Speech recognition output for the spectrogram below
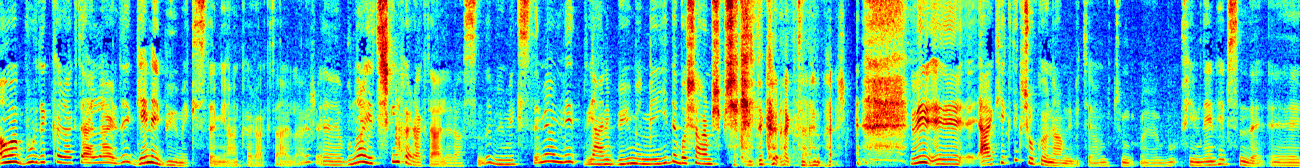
ama buradaki karakterler de gene büyümek istemeyen karakterler. E, bunlar yetişkin karakterler aslında büyümek istemeyen ve yani büyümemeyi de başarmış bir şekilde karakterler. ve e, erkeklik çok önemli bir tema bütün e, bu filmlerin hepsinde e,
